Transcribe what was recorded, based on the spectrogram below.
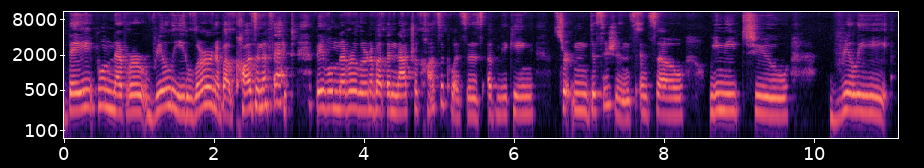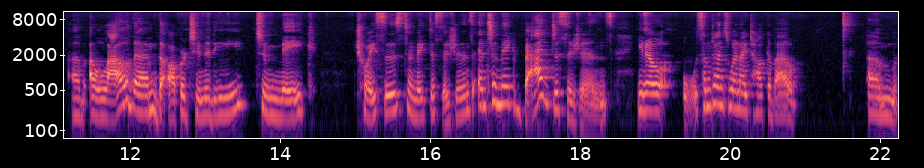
they will never really learn about cause and effect. They will never learn about the natural consequences of making certain decisions. And so we need to really um, allow them the opportunity to make choices to make decisions and to make bad decisions. You know, sometimes when I talk about um,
